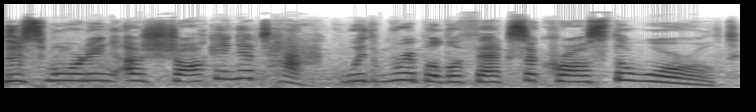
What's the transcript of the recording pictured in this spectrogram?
This morning, a shocking attack with ripple effects across the world.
